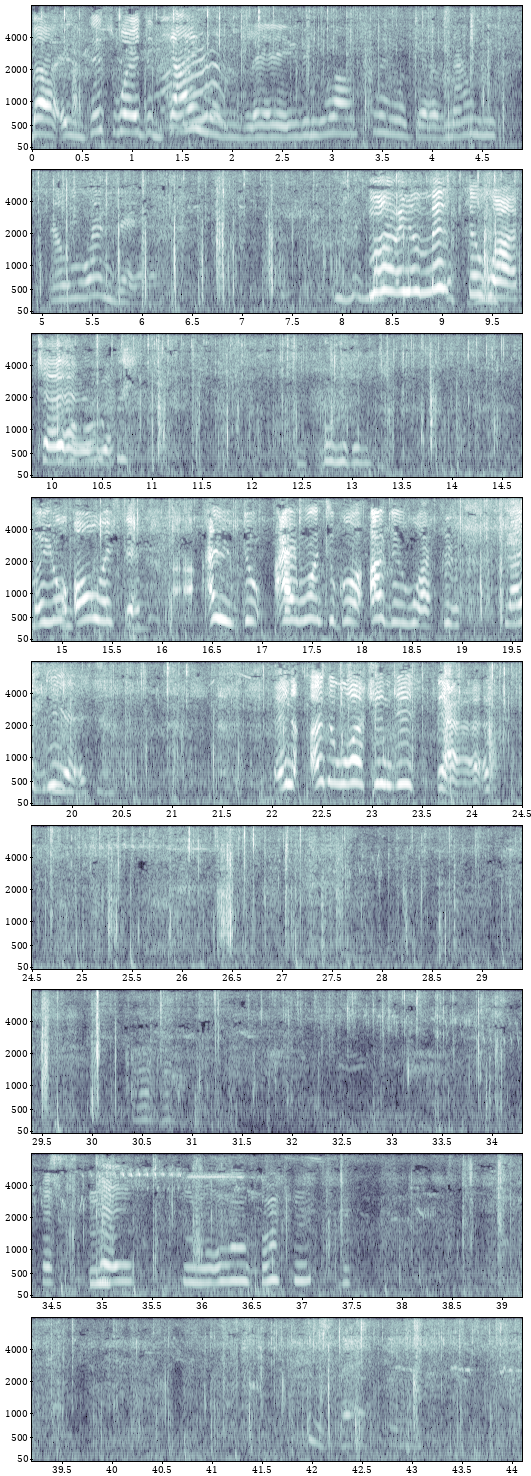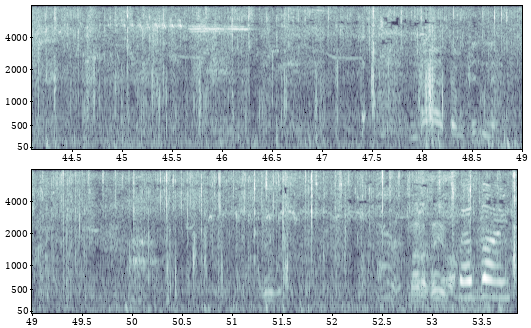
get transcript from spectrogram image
But is this where the diamond laid in a long time ago? Now we, now we went there. Mom, you missed the water. But you always say, I, do. I want to go underwater like this. And other watching this there. Mm-hmm. Bye-bye.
